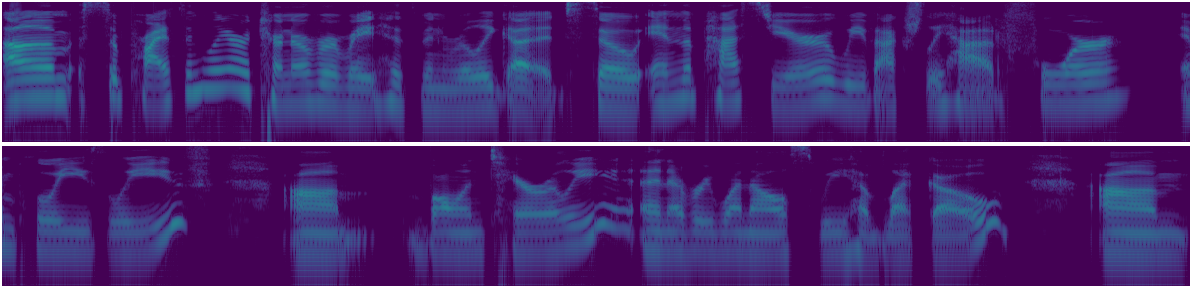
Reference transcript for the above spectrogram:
um, surprisingly, our turnover rate has been really good. So, in the past year, we've actually had four employees leave um, voluntarily, and everyone else we have let go. Um,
